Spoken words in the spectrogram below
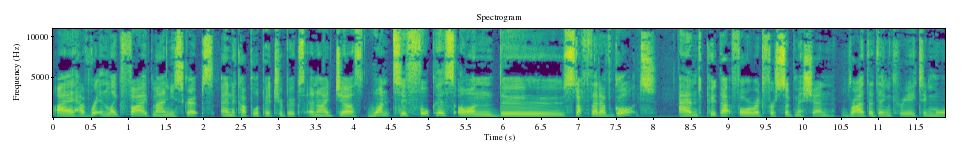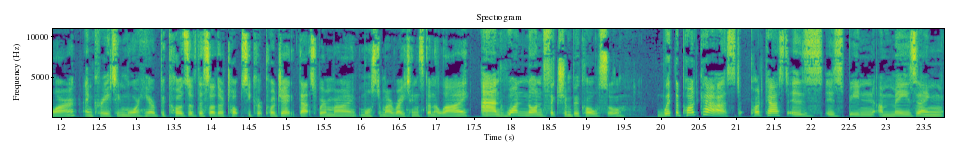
I have written like five manuscripts and a couple of picture books, and I just want to focus on the stuff that I've got and put that forward for submission rather than creating more and creating more here. Because of this other top secret project that's where my most of my writing's going to lie. And one non-fiction book also with the podcast podcast is is been amazing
